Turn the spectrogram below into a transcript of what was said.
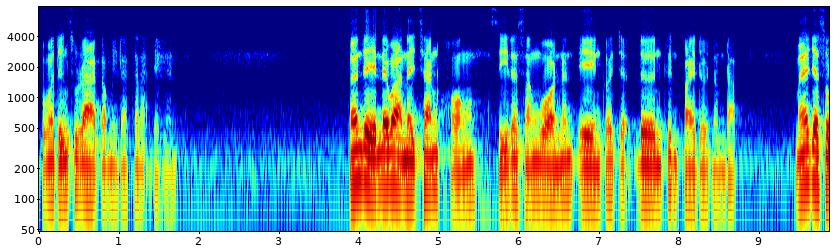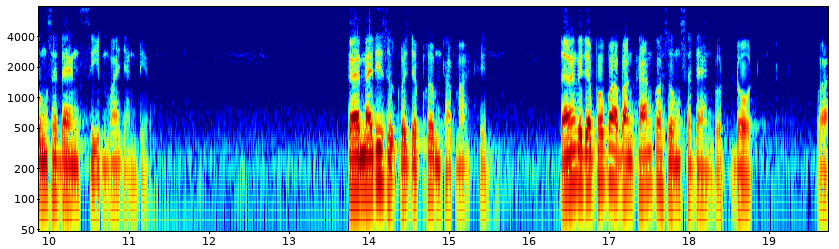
พอมาถึงสุราก็มีลักษณะอย่างนั้นท่านจะเห็นได้ว่าในชั้นของศีลสังวรนั่นเองก็จะเดินขึ้นไปโดยลำดับ แม้จะทรงแสดงศีลไว้อย่างเดียว แต่ในที่สุดก็จะเพิ่มธรรมะขึ้น แต่นั้นก็จะพบว่าบางครั้งก็ทรงแสดงโดด ว่า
